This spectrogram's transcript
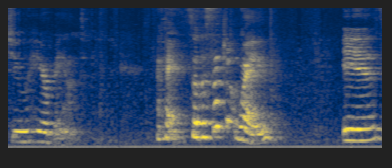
do a hairband. Okay, so the second way is,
